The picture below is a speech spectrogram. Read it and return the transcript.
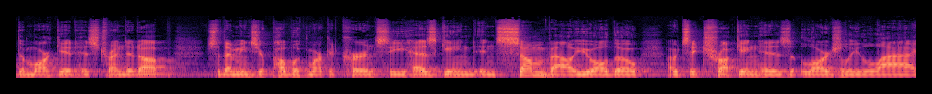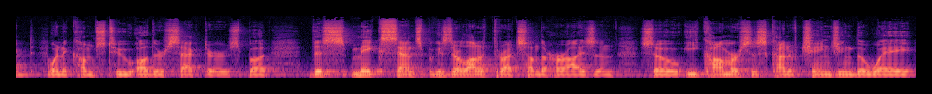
The market has trended up. So that means your public market currency has gained in some value, although I would say trucking has largely lagged when it comes to other sectors. But this makes sense because there are a lot of threats on the horizon. So e commerce is kind of changing the way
